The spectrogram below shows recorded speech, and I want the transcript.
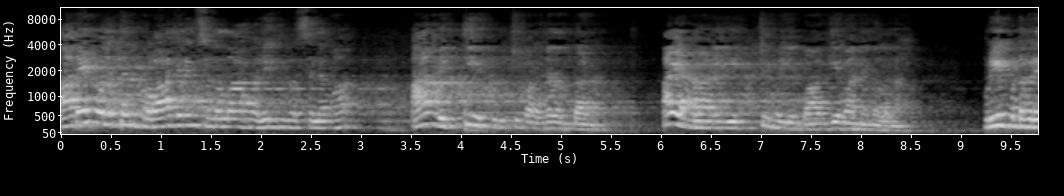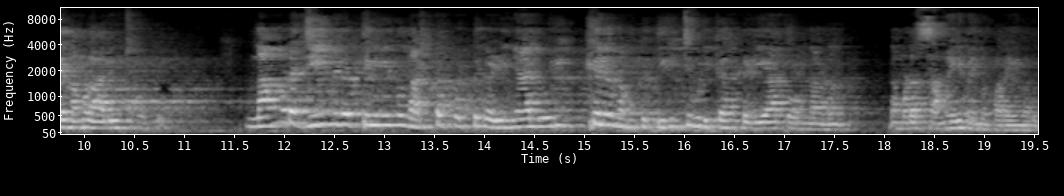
അതേപോലെ തന്നെ പ്രവാചകൻ സല്ലല്ലാഹു അലൈഹി വസല്ലമ ആ വ്യക്തിയെ കുറിച്ച് പറഞ്ഞത് എന്താണ്? അയാളാണ് ഏറ്റവും വലിയ ഭാഗ്യവാൻ എന്നുള്ളതാണ്. പ്രിയപ്പെട്ടവരെ നമ്മൾ ആലോചിച്ചു നോക്കൂ. നമ്മുടെ ജീവിതത്തിൽ നിന്ന് നഷ്ടപ്പെട്ടു കഴിഞ്ഞാൽ ഒരിക്കലും നമുക്ക് തിരിച്ചു പിടിക്കാൻ കഴിയാത്ത ഒന്നാണ് നമ്മുടെ സമയം എന്ന് പറയുന്നത്.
